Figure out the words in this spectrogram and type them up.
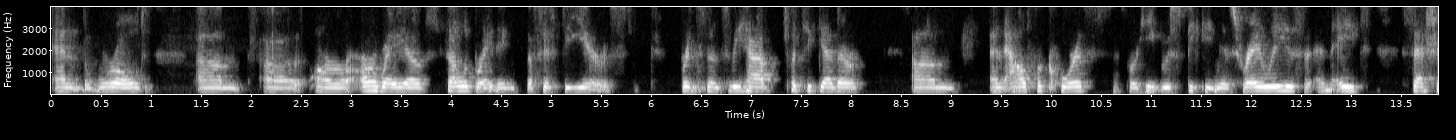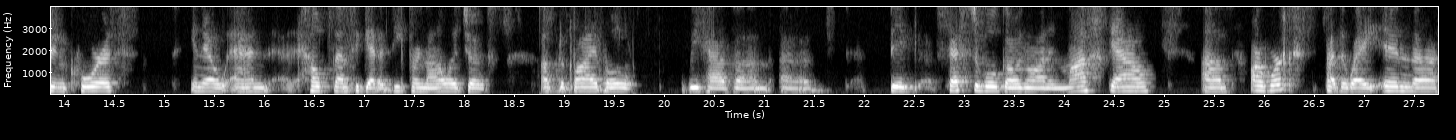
and the world um, uh, are our way of celebrating the 50 years. For instance, we have put together um, an alpha course for Hebrew speaking Israelis, an eight session course, you know, and help them to get a deeper knowledge of of the Bible. We have um, a big festival going on in Moscow. Um, our works, by the way, in uh,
